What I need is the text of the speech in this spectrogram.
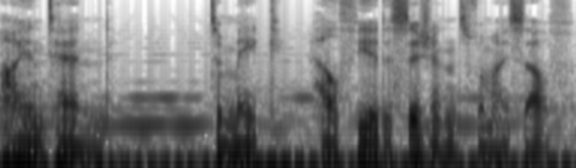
I intend to make healthier decisions for myself.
